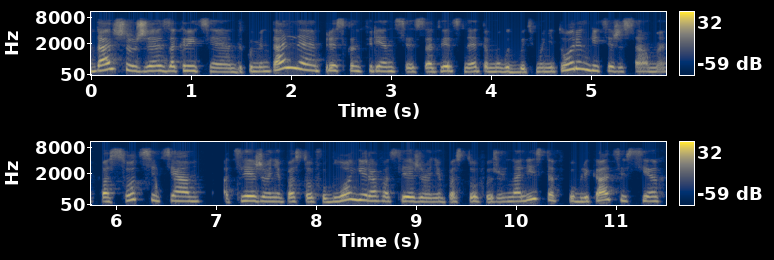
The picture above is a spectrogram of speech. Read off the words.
дальше уже закрытие документальной пресс-конференции, соответственно, это могут быть мониторинги те же самые по соцсетям, отслеживание постов у блогеров, отслеживание постов у журналистов, публикации всех,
